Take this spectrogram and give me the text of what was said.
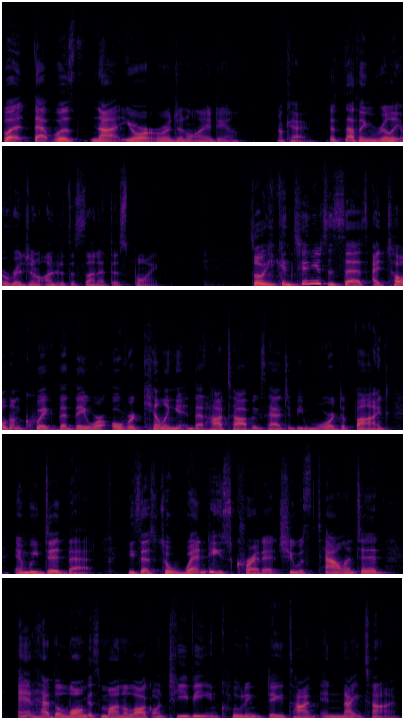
but that was not your original idea. Okay. There's nothing really original under the sun at this point. So he continues and says, I told them quick that they were overkilling it and that Hot Topics had to be more defined, and we did that. He says, to Wendy's credit, she was talented and had the longest monologue on TV, including daytime and nighttime.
